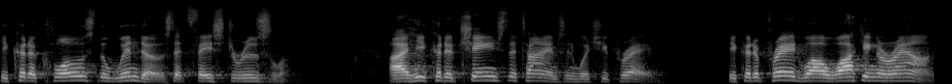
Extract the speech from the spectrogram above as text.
He could have closed the windows that faced Jerusalem. Uh, he could have changed the times in which he prayed. He could have prayed while walking around.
